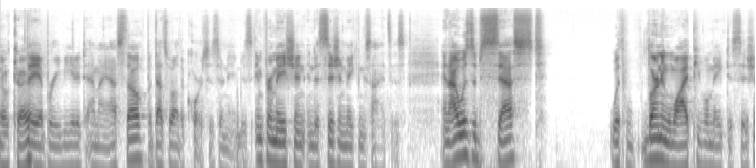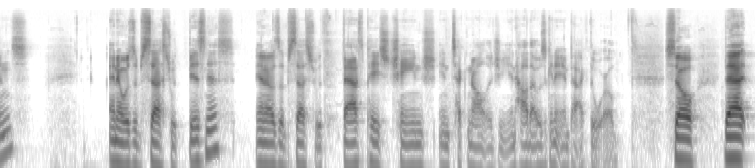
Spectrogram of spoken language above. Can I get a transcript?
Okay. They abbreviate it to MIS though, but that's what all the courses are named is Information and Decision Making Sciences. And I was obsessed with learning why people make decisions, and I was obsessed with business, and I was obsessed with fast-paced change in technology and how that was going to impact the world. So that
